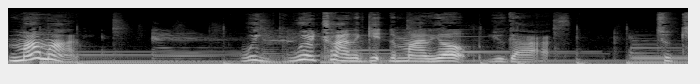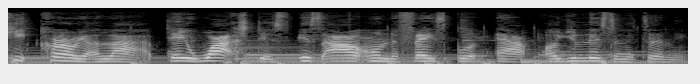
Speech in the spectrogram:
My money. We we're trying to get the money up, you guys, to keep Curry alive. They watch this. It's all on the Facebook app. Are you listening to me?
